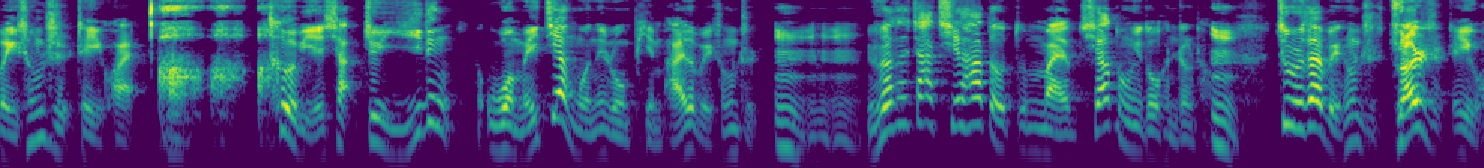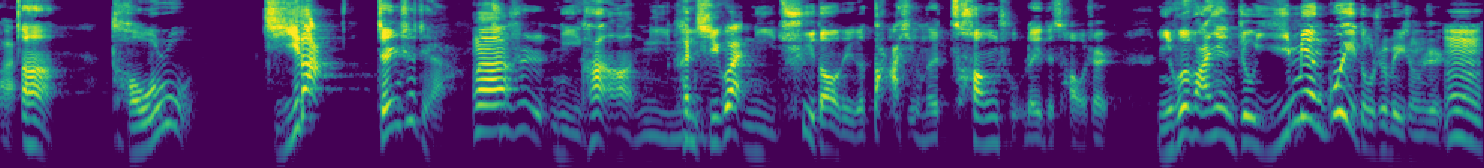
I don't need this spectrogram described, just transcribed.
卫生纸这一块啊啊啊！特别下，就一定我没见过那种品牌的卫生纸。嗯嗯嗯你说他家其他的都买其他东西都很正常，嗯就是在卫生纸、卷纸这一块啊，投入极大真是这样。啊就是你看啊，你很奇怪你去到这个大型的仓储类的超市儿，你会发现就一面柜都是卫生纸，嗯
